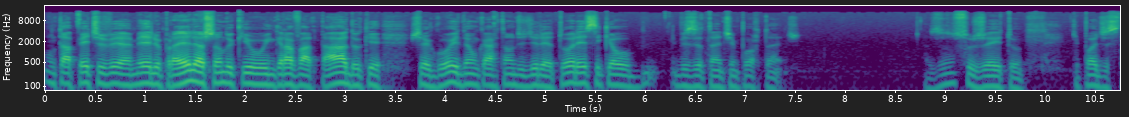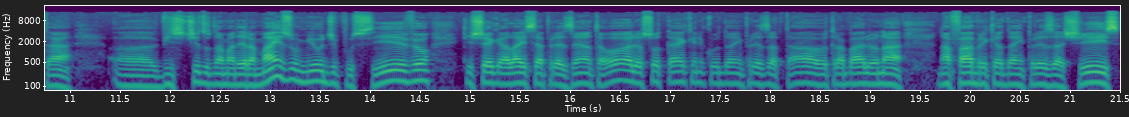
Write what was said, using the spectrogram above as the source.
um tapete vermelho para ele, achando que o engravatado que chegou e deu um cartão de diretor, esse que é o visitante importante. Às vezes um sujeito que pode estar uh, vestido da maneira mais humilde possível, que chega lá e se apresenta: olha, eu sou técnico da empresa tal, eu trabalho na, na fábrica da empresa X,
